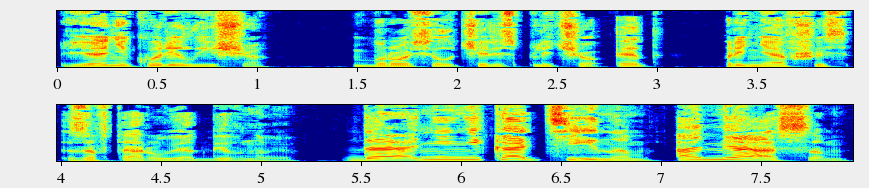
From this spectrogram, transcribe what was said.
«Я не курил еще», — бросил через плечо Эд, принявшись за вторую отбивную. «Да не никотином, а мясом!»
